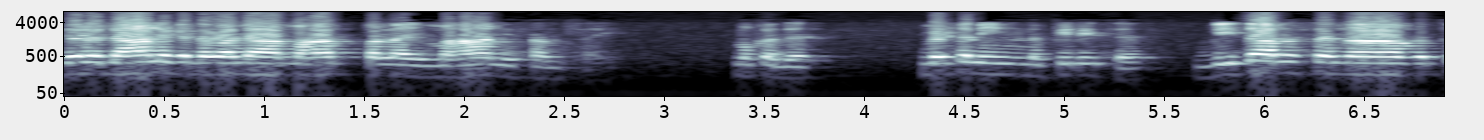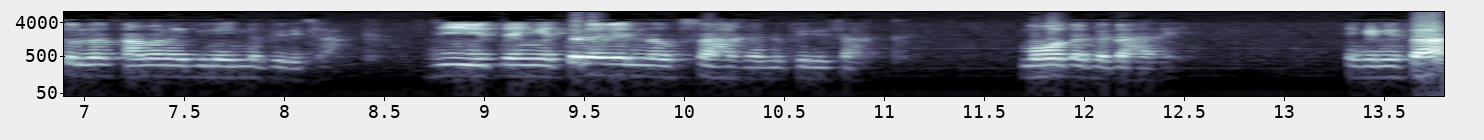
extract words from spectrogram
දෙන දානකට වඩා මහත්ඵලයි මහානිසංසයි මොකද මෙතන ඉන්න පිරිස විදර්ශනාව තුල සමවැදිලා ඉන්න පිරිසක් ජීවිතෙන් එතර වෙන්න උත්සාහ කරන පිරිසක් මොහොතකට හරි ඒක නිසා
